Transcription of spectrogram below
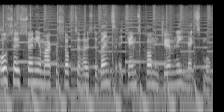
also Sony and Microsoft to host events at Gamescom in Germany next month.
